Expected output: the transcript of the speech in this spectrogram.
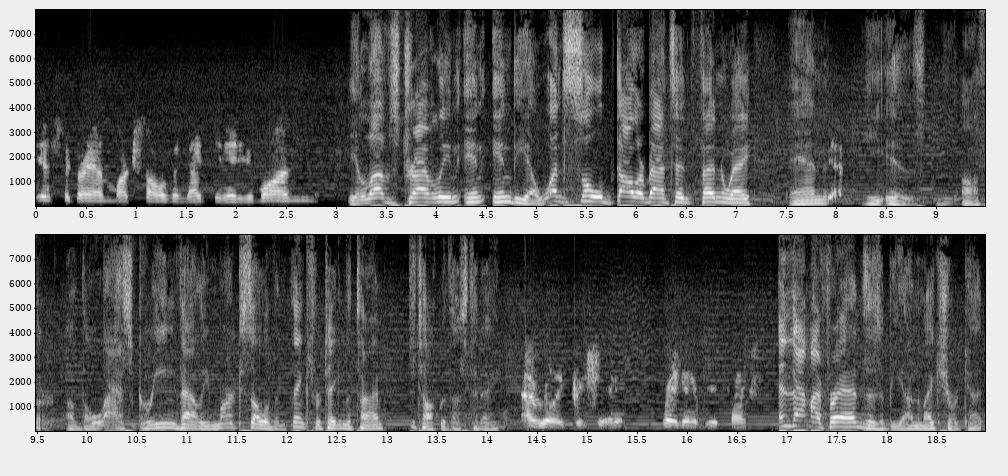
Instagram, Mark Sullivan 1981. He loves traveling in India. Once sold dollar bats at Fenway. And he is the author of The Last Green Valley. Mark Sullivan, thanks for taking the time to talk with us today. I really appreciate it. Great interview. Thanks. And that, my friends, is a Beyond the Mic shortcut.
